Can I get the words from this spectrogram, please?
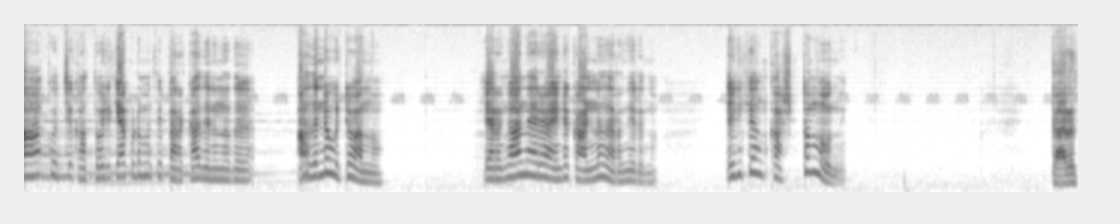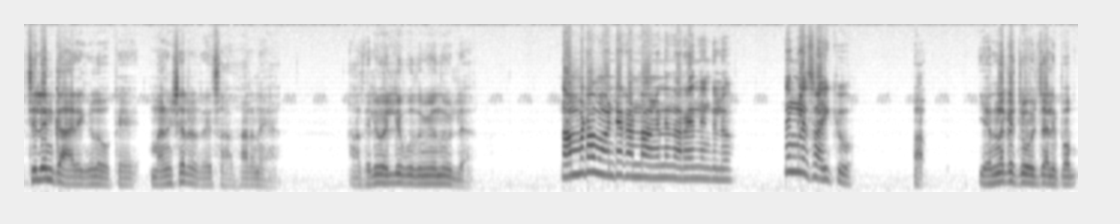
ആ കൊച്ചു കത്തോലിക്ക കുടുംബത്തിൽ പറക്കാതിരുന്നത് അതിന്റെ കുറ്റമാണോ ഇറങ്ങാൻ നേരം അതിന്റെ കണ്ണ് നിറഞ്ഞിരുന്നു. എനിക്ക് കഷ്ടം തോന്നി. കരച്ചിലും കാര്യങ്ങളും ഒക്കെ മനുഷ്യരുടെ സാധാരണയാണ്. അതിൽ വലിയ പുതുമയൊന്നുമില്ല. നമ്മുടെ മോന്റെ കണ്ണ് അങ്ങനെ നിറയുന്നെങ്കിലോ? നിങ്ങൾ സഹിക്കുവോ എന്നൊക്കെ ചോദിച്ചാൽ ഇപ്പം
